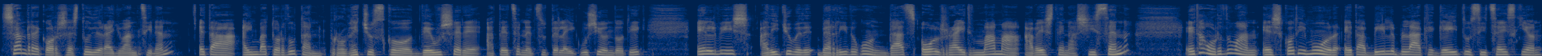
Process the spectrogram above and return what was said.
Sun Records estudiora joan ziren, eta hainbat ordutan probetxuzko deus ere atetzen ez zutela ikusi ondotik, Elvis aditu be- berri dugun That's All Right Mama abesten hasi zen, eta orduan Scotty Moore eta Bill Black gehitu zitzaizkion,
